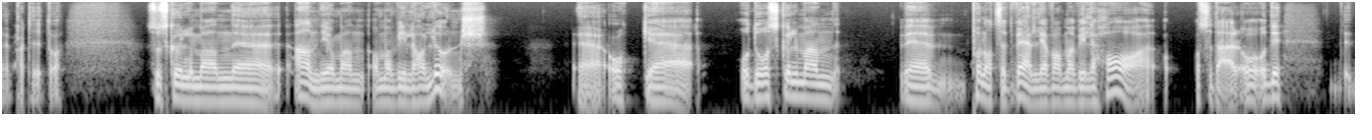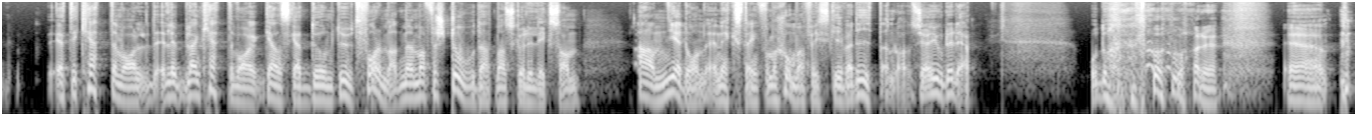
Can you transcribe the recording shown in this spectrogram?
eh, partiet då, så skulle man eh, ange om man, om man ville ha lunch. Eh, och, eh, och då skulle man eh, på något sätt välja vad man ville ha och sådär. Och, och det, etiketten var, eller blanketten var ganska dumt utformad men man förstod att man skulle liksom ange då en extra information, man fick skriva dit den då. Så jag gjorde det. Och då, då var det eh,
